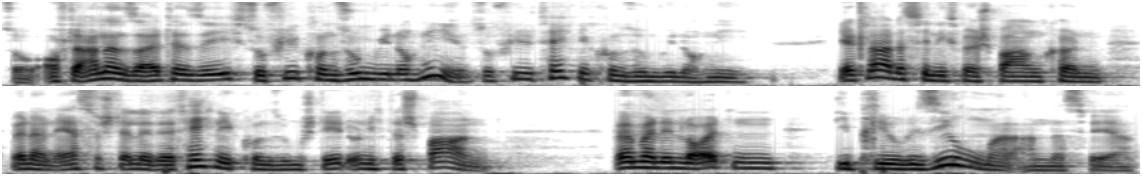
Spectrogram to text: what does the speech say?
So, auf der anderen Seite sehe ich so viel Konsum wie noch nie, so viel Technikkonsum wie noch nie. Ja klar, dass sie nichts mehr sparen können, wenn an erster Stelle der Technikkonsum steht und nicht das Sparen. Wenn bei den Leuten die Priorisierung mal anders wäre,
